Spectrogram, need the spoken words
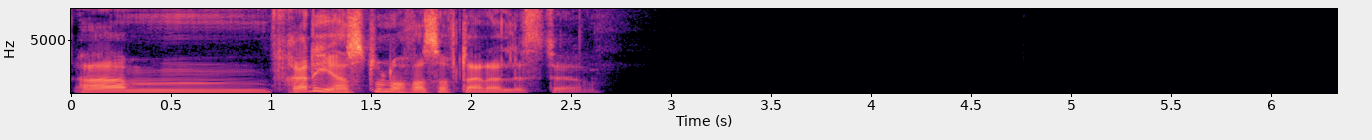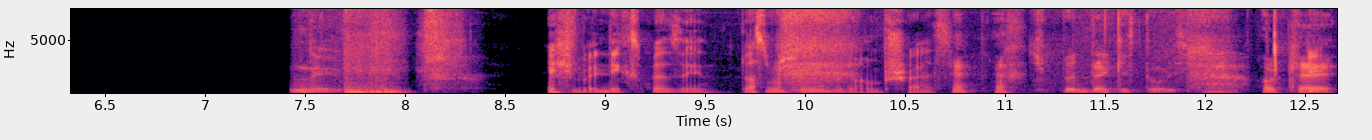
Ähm, Freddy, hast du noch was auf deiner Liste? Nee. Ich will nichts mehr sehen. Lass mich in Ruhe mit Scheiß. ich bin, denke ich, durch. Okay.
